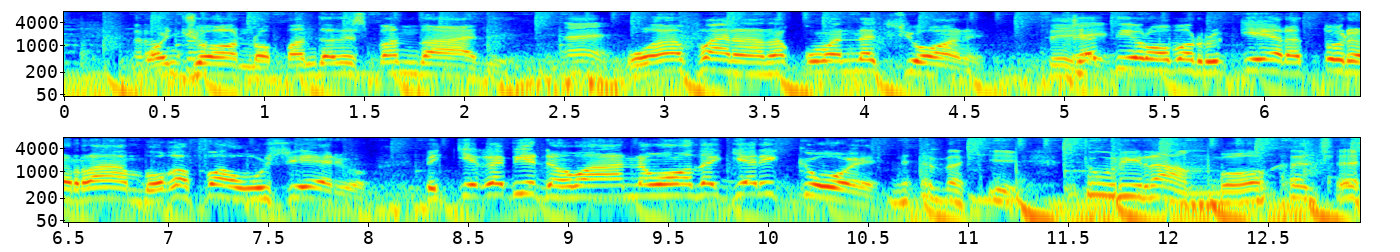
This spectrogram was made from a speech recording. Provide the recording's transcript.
Buongiorno, bandate spandati. Eh. Vuoi fare una raccomandazione? Sì. C'è di roba parrucchiere, attore Rambo, che fa un serio. Perché capito, ma hanno voglia di chiaricchioe. Ma chi? Turi Rambo? Cioè,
